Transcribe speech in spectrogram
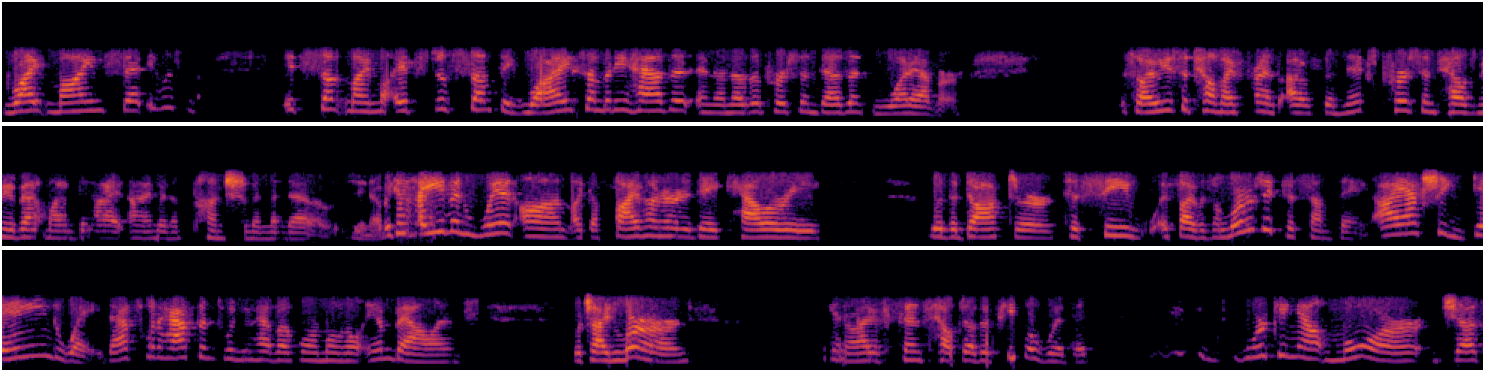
right mindset. It was, it's some my it's just something. Why somebody has it and another person doesn't, whatever. So I used to tell my friends, oh, if the next person tells me about my diet, I'm going to punch them in the nose. You know, because I even went on like a 500 a day calorie with a doctor to see if I was allergic to something. I actually gained weight. That's what happens when you have a hormonal imbalance, which I learned. You know, I've since helped other people with it. Working out more just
